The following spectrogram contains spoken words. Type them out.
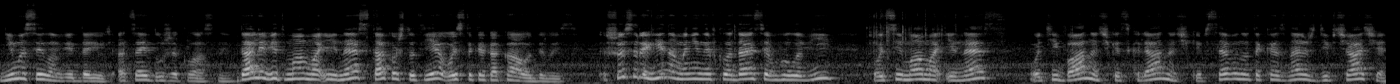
німи силом віддають, а цей дуже класний. Далі від мама і Нес також тут є ось таке какао. Дивись. Щось Регіна мені не вкладається в голові. Оці мама і Нес, оті баночки, скляночки, все воно таке, знаєш, дівчаче.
